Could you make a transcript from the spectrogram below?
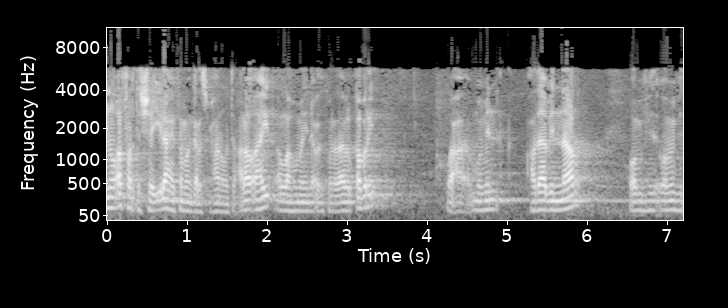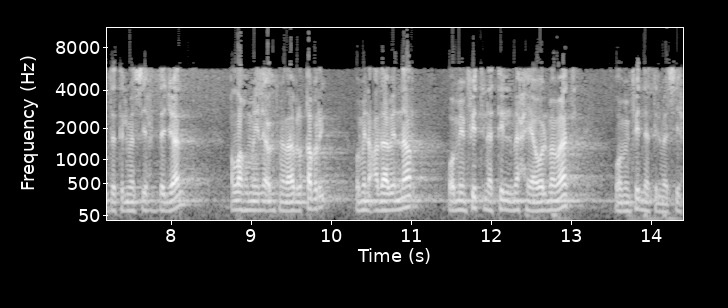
inuu afarta shay ilahay ka mangala subxana wa tacala oo ahayd allahuma ini acuduka min cadaab alqabri cadaabi الnaar wamin fitnat اlmasiix اdajaal allahuma ini acuduka min cadaab alqabri wamin cadaabi الnaar wamin fitnat اlmaxya wاlmamaat wamin fitnat اlmasiix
